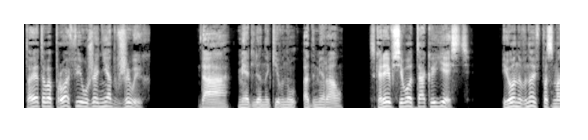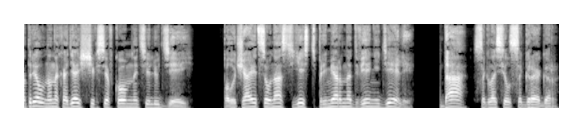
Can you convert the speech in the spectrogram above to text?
то этого профи уже нет в живых. Да, медленно кивнул адмирал. Скорее всего, так и есть. И он вновь посмотрел на находящихся в комнате людей. Получается, у нас есть примерно две недели. Да, согласился Грегор.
